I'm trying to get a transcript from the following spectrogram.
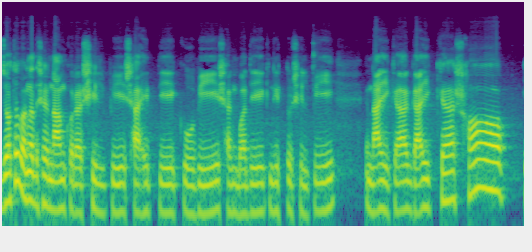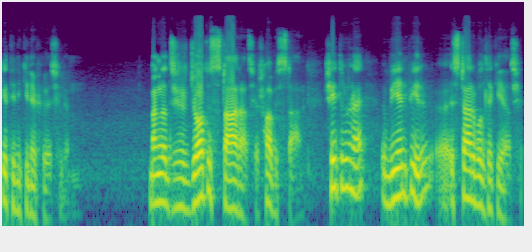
যত বাংলাদেশের নাম করা শিল্পী, সাহিত্যিক, কবি, সাংবাদিক, নৃত্যশিল্পী, নায়িকা, গায়িকা, সবকে তিনি কিনে ফেলেছিলেন। বাংলাদেশের যত স্টার আছে, সব স্টার। সেই তুলনায় বিএনপির স্টার বলতে কে আছে?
